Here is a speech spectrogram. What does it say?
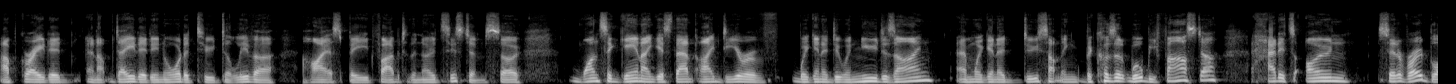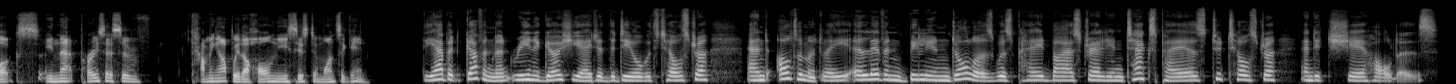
upgraded and updated in order to deliver higher speed fiber to the node systems. So once again, I guess that idea of we're going to do a new design and we're going to do something because it will be faster had its own set of roadblocks in that process of coming up with a whole new system once again. The Abbott government renegotiated the deal with Telstra, and ultimately $11 billion was paid by Australian taxpayers to Telstra and its shareholders.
